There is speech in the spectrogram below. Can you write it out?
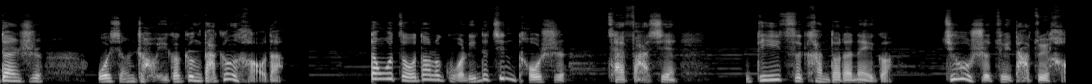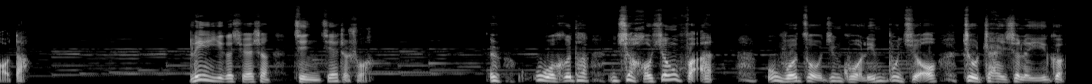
但是我想找一个更大更好的。”当我走到了果林的尽头时，才发现，第一次看到的那个就是最大最好的。另一个学生紧接着说：“呃，我和他恰好相反。我走进果林不久，就摘下了一个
